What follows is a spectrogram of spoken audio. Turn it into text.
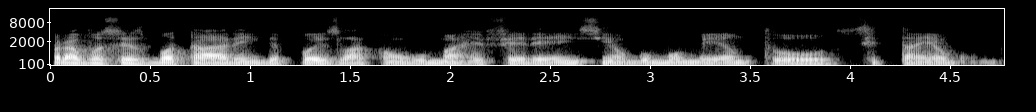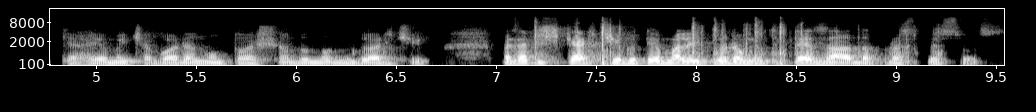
para vocês botarem depois lá com alguma referência em algum momento, ou citar em algum, que realmente agora eu não estou achando o nome do artigo. Mas acho que artigo tem uma leitura muito pesada para as pessoas.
